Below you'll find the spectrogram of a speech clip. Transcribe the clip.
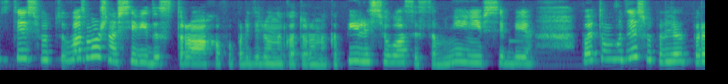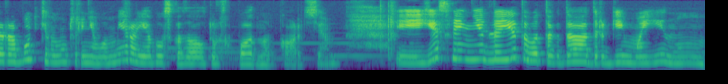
Здесь вот, возможно, все виды страхов определенные, которые накопились у вас, и сомнений в себе. Поэтому вот здесь вот для проработки внутреннего мира я бы сказала только по одной карте. И если не для этого, тогда, дорогие мои, ну,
